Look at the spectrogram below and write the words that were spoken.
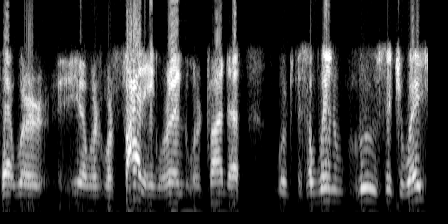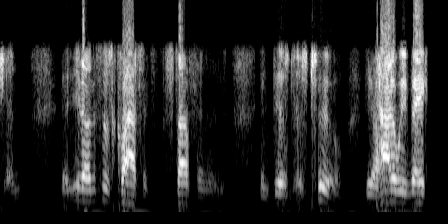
that we're you know we're we're fighting, we're in, we're trying to, we're, it's a win lose situation. You know, this is classic stuff in in business too. You know, how do we make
